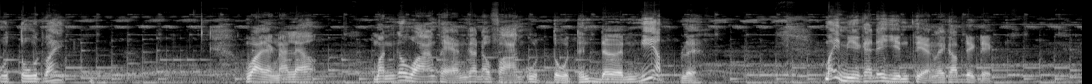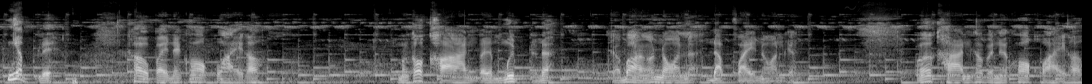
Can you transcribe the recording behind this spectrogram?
อุดตูดไว้ ว่าอย่างนั้นแล้ว มันก็วางแผนกันเอาฟางอุดตูดนั้นเดินเงียบเลย ไม่มีใครได้ยินเสียงเลยครับ เด็ก ๆ เงียบเลย เข้าไปในคอกควายเขา มันก็คานไปมืดนะนะชาวบ้านก็นอนละดับไฟนอนกัน มันก็คานเข้าไปในคอกควายเขา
